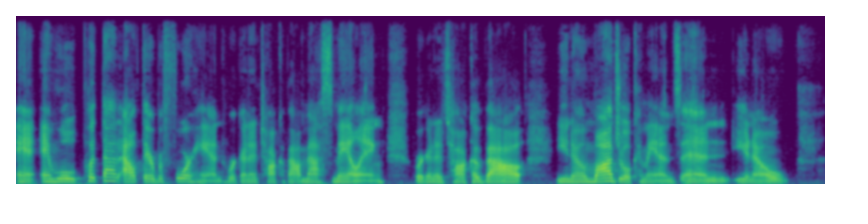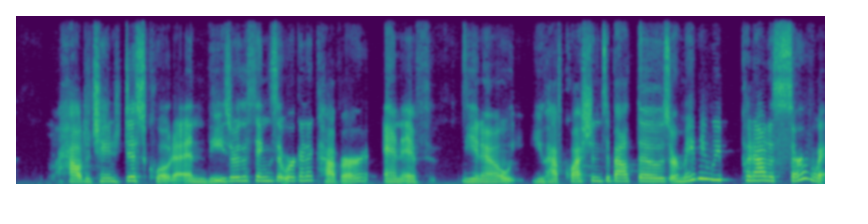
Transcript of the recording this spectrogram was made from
and, and we'll put that out there beforehand. We're going to talk about mass mailing. We're going to talk about, you know, module commands and, you know, how to change disk quota. And these are the things that we're going to cover. And if you know you have questions about those or maybe we put out a survey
